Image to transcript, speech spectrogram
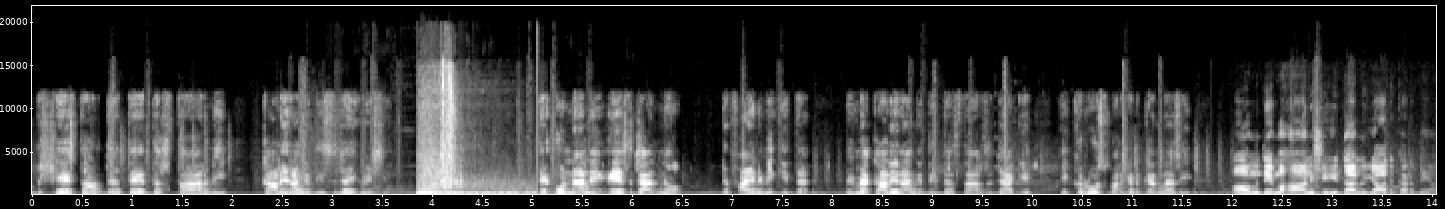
ਵਿਸ਼ੇਸ਼ ਤੌਰ ਦੇ ਉੱਤੇ ਦਸਤਾਰ ਵੀ ਕਾਲੇ ਰੰਗ ਦੀ ਸਜਾਈ ਹੋਈ ਸੀ। ਤੇ ਉਹਨਾਂ ਨੇ ਇਸ ਗੱਲ ਨੂੰ ਡਿਫਾਈਨ ਵੀ ਕੀਤਾ ਵੀ ਮੈਂ ਕਾਲੇ ਰੰਗ ਦੀ ਦਸਤਾਰ ਸਜਾ ਕੇ ਇੱਕ ਰੋਸ ਪ੍ਰਗਟ ਕਰਨਾ ਸੀ। ਕੌਮ ਦੇ ਮਹਾਨ ਸ਼ਹੀਦਾਂ ਨੂੰ ਯਾਦ ਕਰਦੇ ਹਾਂ।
